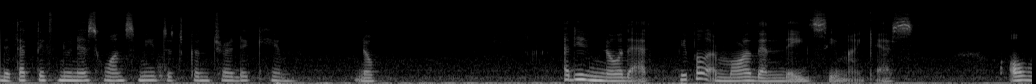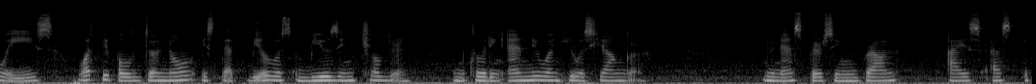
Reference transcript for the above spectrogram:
Detective Nunes wants me to contradict him. Nope. I didn't know that. People are more than they seem, I guess. Always, what people don't know is that Bill was abusing children, including Andy when he was younger. Nunes piercing brown eyes as if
